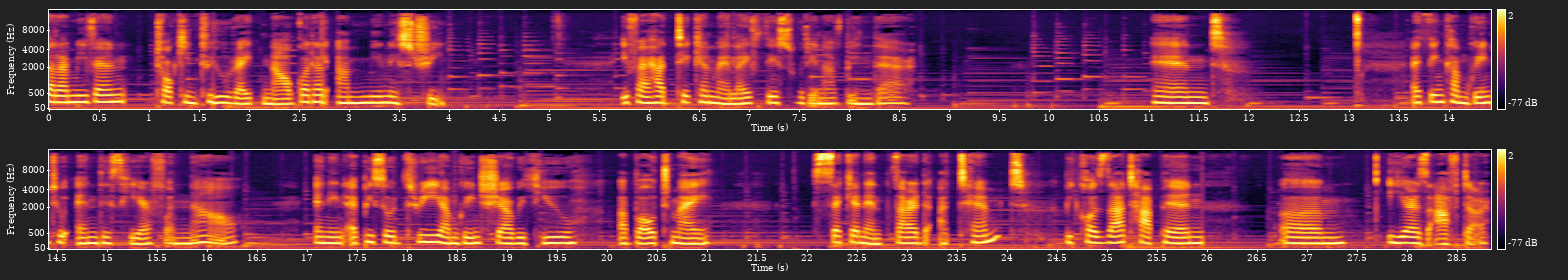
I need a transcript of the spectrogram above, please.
that I'm even talking to you right now. God a ministry. If I had taken my life, this wouldn't have been there. And I think I'm going to end this here for now. And in episode three, I'm going to share with you about my second and third attempt because that happened um, years after.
